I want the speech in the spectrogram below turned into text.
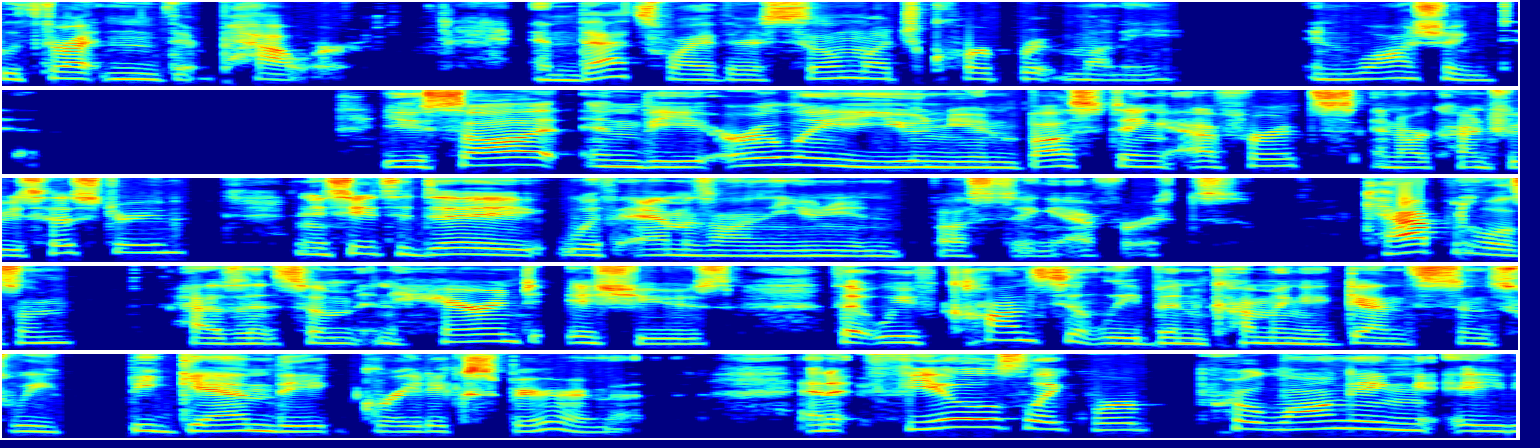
who threaten their power. And that's why there's so much corporate money in Washington. You saw it in the early union busting efforts in our country's history, and you see it today with Amazon union busting efforts. Capitalism has some inherent issues that we've constantly been coming against since we began the great experiment. And it feels like we're prolonging a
